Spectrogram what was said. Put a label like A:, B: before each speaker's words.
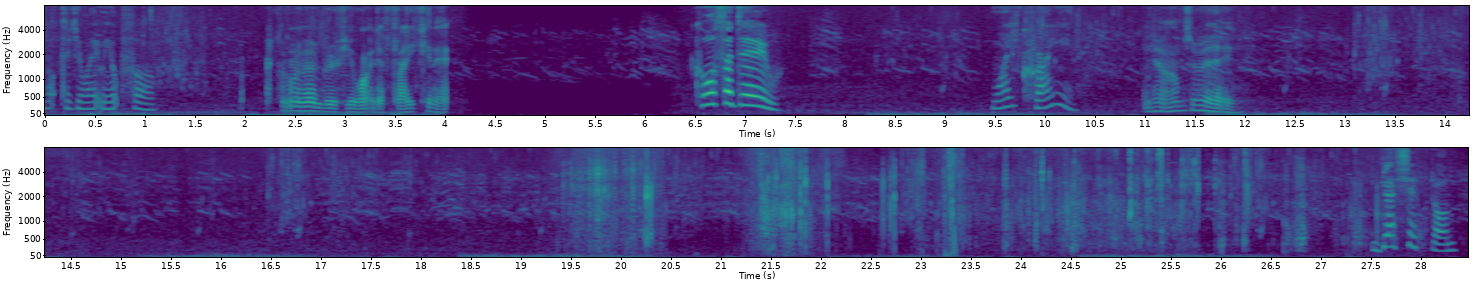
A: What did you wake me up for?
B: I couldn't remember if you wanted a flake in it.
A: Of course I do. Why are you crying?
B: Your arms are hurting.
A: Get a shift on.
